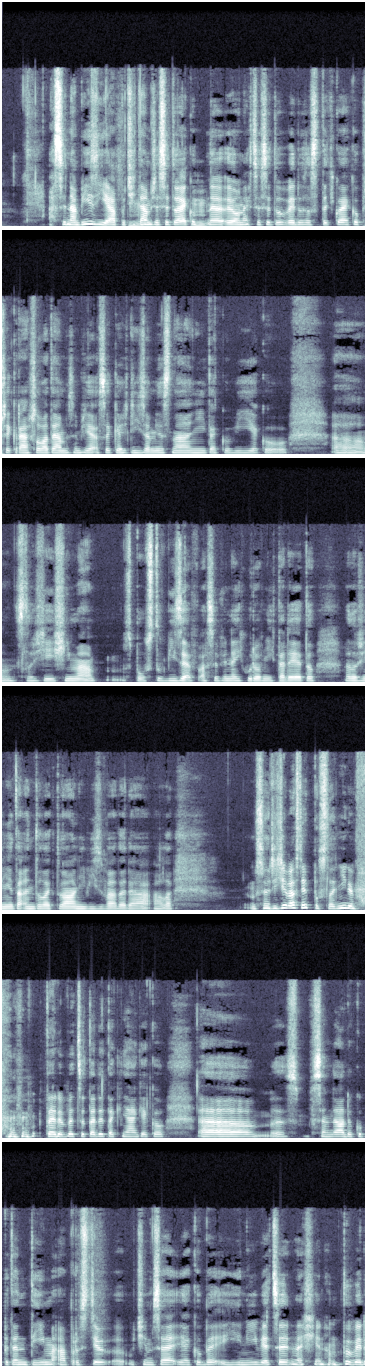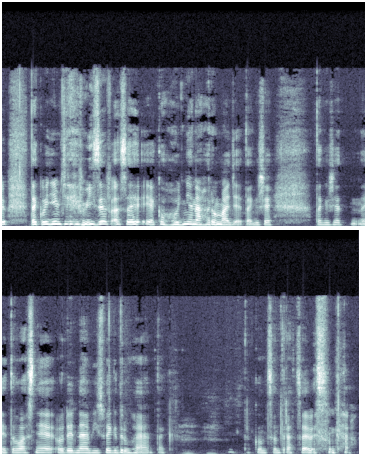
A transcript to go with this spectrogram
Asi nabízí, já počítám, hmm. že si to jako, hmm. jo, nechci si tu vědu zase teď jako překrášlovat, já myslím, že asi každý zaměstnání takový jako uh, složitější má spoustu výzev asi v jiných úrovních. Tady je to vyloženě ta intelektuální výzva teda, ale musím říct, že vlastně poslední dobu, v té době, co tady tak nějak jako uh, jsem dala dokupy ten tým a prostě uh, učím se jakoby jiný věci, než jenom tu vědu, tak vidím těch výzev asi jako hodně na hromadě, takže, takže je to vlastně od jedné výzvy k druhé, tak ta koncentrace je vysoká.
